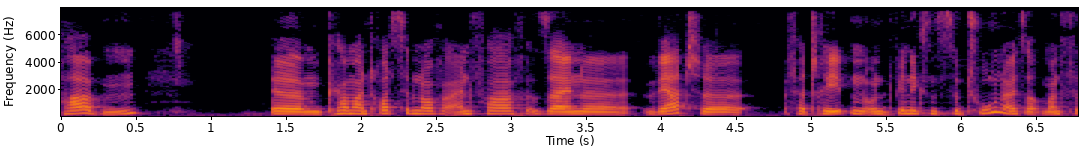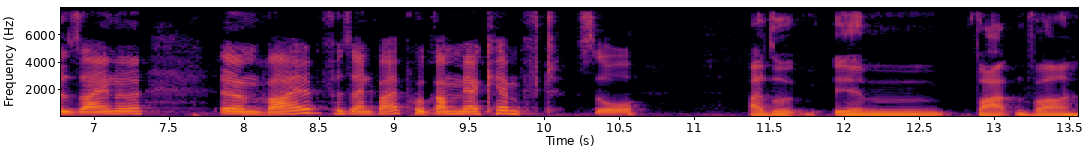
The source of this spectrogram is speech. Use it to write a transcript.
haben, ähm, kann man trotzdem noch einfach seine Werte vertreten und wenigstens so tun, als ob man für seine ähm, Wahl, für sein Wahlprogramm mehr kämpft. So. Also im Warten war,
